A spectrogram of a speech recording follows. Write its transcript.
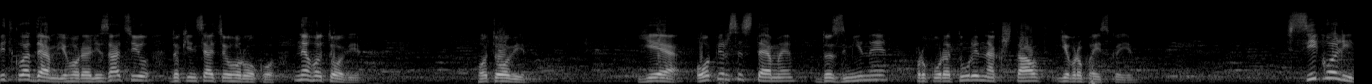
відкладемо його реалізацію до кінця цього року. Не готові. Готові. Є опір системи до зміни прокуратури на кшталт європейської. Всі коалі...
